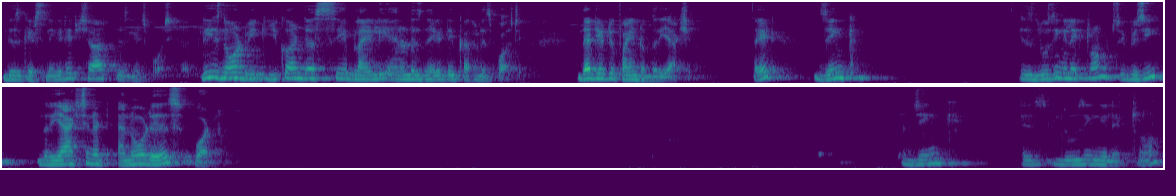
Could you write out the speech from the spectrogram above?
this gets negative charge this gets positive. Please note we, you can't just say blindly anode is negative cathode is positive. That you have to find from the reaction right? Zinc is losing electron so if you see the reaction at anode is what zinc is losing electron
